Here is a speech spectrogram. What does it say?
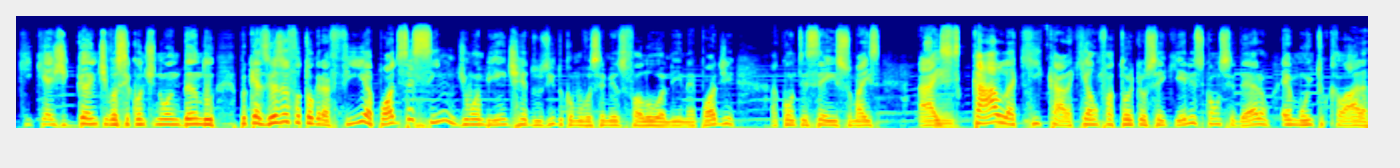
Que, que- é gigante, você continua andando. Porque às vezes a fotografia pode ser sim de um ambiente reduzido, como você mesmo falou ali, né? Pode acontecer isso, mas a Sim, escala aqui, cara, que é um fator que eu sei que eles consideram, é muito clara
